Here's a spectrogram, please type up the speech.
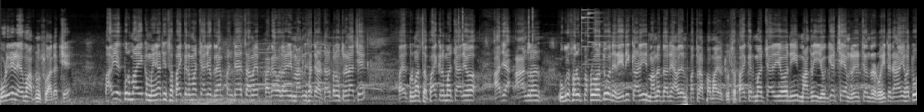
બોડેલી લાઈવમાં આપનું સ્વાગત છે. પાવીજતપુરમાં એક મહિનાથી સફાઈ કર્મચારીઓ ગ્રામ પંચાયત સામે પગાર વધારાની માગણી સાથે હડતાળ પર ઉતરેલા છે. પાવીજતપુરમાં સફાઈ કર્મચારીઓ આજે આંદોલન ઉગ્ર સ્વરૂપ પકડ્યું હતું અને રેલી કાઢી મામલતદારને આવેદનપત્ર આપવામાં આવ્યું હતું. સફાઈ કર્મચારીઓની માગણી યોગ્ય છે એમ લલિતચંદ્ર રોહિતે જણાવ્યું હતું.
